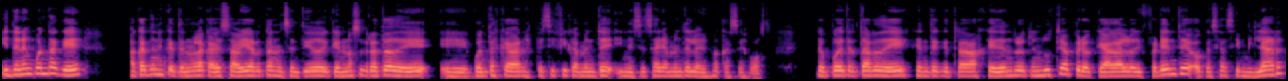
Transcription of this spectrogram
Y ten en cuenta que Acá tenés que tener la cabeza abierta en el sentido de que no se trata de eh, cuentas que hagan específicamente y necesariamente lo mismo que haces vos. Se puede tratar de gente que trabaje dentro de tu industria, pero que haga lo diferente o que sea similar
